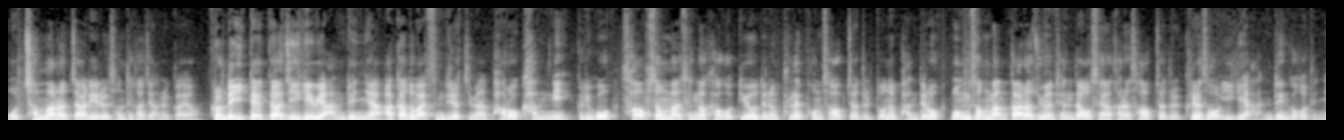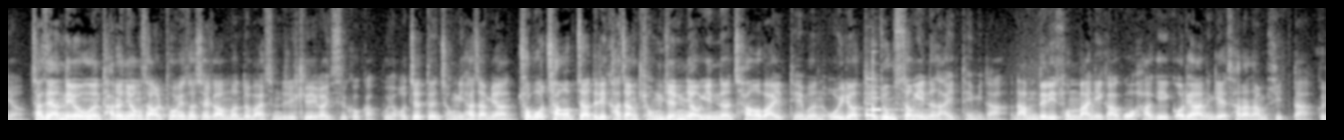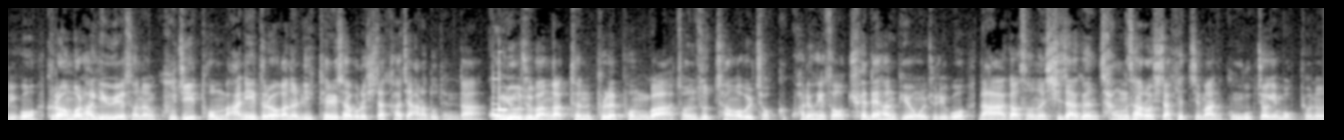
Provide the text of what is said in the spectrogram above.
5천만 원짜리를 선택하지 않을까요? 그런데 이때까지 이게 왜 안 됐냐? 아까도 말씀드렸지만 바로 감리 그리고 사업성만 생각하고 뛰어드는 플랫폼 사업자들 또는 반대로 멍석만 깔아주면 된다. 된다고 생각하는 사업자들. 그래서 이게 안 된 거거든요. 자세한 내용은 다른 영상을 통해서 제가 한 번 더 말씀드릴 기회가 있을 것 같고요. 어쨌든 정리하자면 초보 창업자들이 가장 경쟁력 있는 창업 아이템은 오히려 대중성이 있는 아이템이다. 남들이 손 많이 가고 하기 꺼려하는 게 살아남을 수 있다. 그리고 그런 걸 하기 위해서는 굳이 돈 많이 들어가는 retail shop으로 시작하지 않아도 된다. 공유 주방 같은 플랫폼과 전수 창업을 적극 활용해서 최대한 비용을 줄이고 나아가서는 시작은 장사로 시작했지만 궁극적인 목표는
